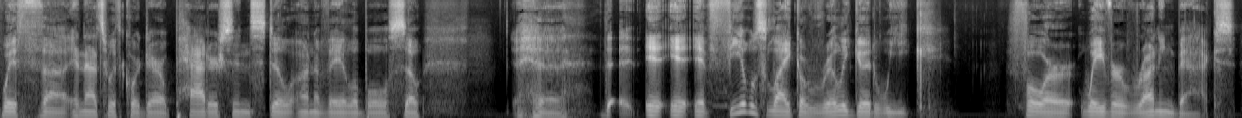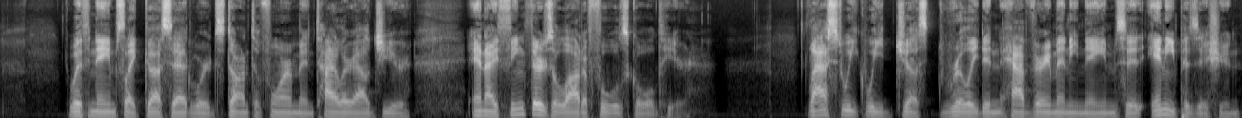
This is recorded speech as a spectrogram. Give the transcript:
with uh, and that's with Cordarrelle Patterson still unavailable. So uh, it, it it feels like a really good week for waiver running backs with names like Gus Edwards, D'Onta Foreman, Tyler Allgeier. And I think there's a lot of fool's gold here. Last week, we just really didn't have very many names at any position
